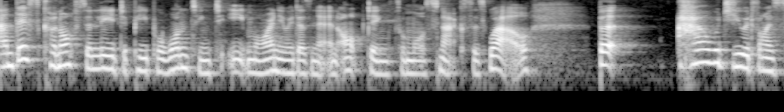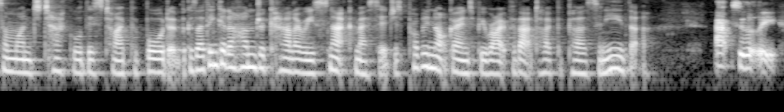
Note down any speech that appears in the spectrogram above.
And this can often lead to people wanting to eat more anyway, doesn't it? And opting for more snacks as well. But how would you advise someone to tackle this type of boredom? Because I think a 100 calorie snack message is probably not going to be right for that type of person either. Absolutely.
